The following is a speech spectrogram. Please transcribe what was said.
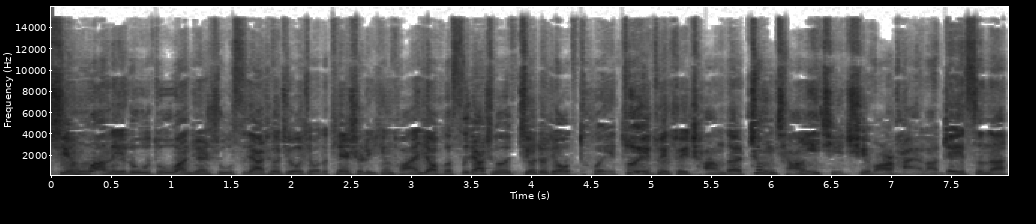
行万里路，读万卷书。私家车九九九的天使旅行团要和私家车九九九腿最最最长的郑强一起去玩海了。这一次呢，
